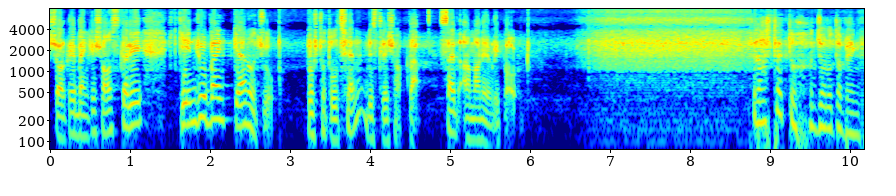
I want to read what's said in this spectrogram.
সরকারি ব্যাংকের সংস্কারে কেন্দ্রীয় ব্যাংক কেন চুপ? প্রশ্ন তুলছেন বিশ্লেষকরা। সাইদ আরমানের রিপোর্ট। রাষ্ট্রায়ত্ত জনতা ব্যাংক,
